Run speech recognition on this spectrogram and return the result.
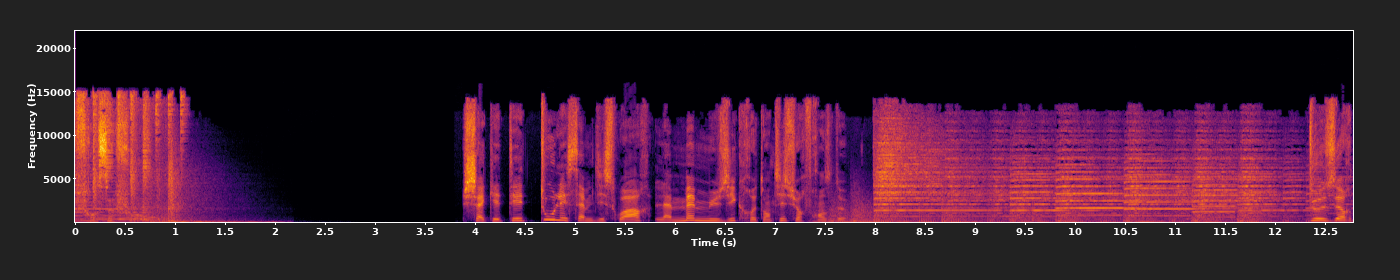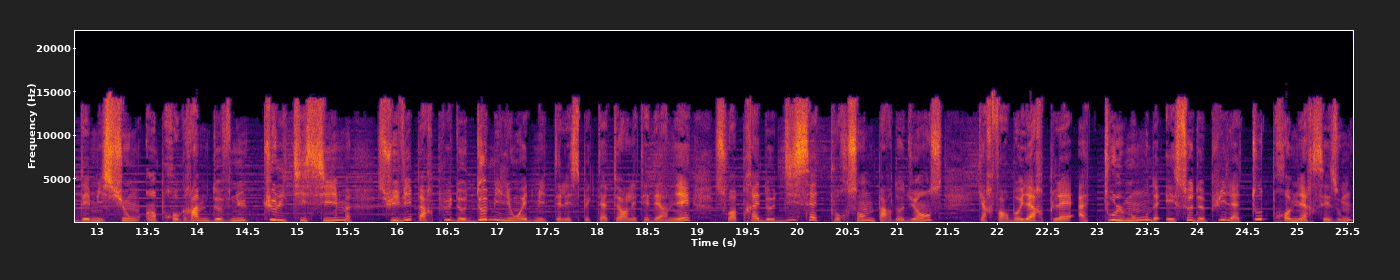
France Info. Chaque été, tous les samedis soirs, la même musique retentit sur France 2. Deux heures d'émission, un programme devenu cultissime, suivi par plus de 2 millions de téléspectateurs l'été dernier, soit près de 17% de part d'audience, car Fort Boyard plaît à tout le monde et ce depuis la toute première saison.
